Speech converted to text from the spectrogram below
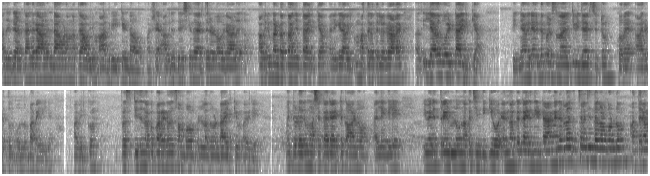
അത് കേൾക്കാൻ ഒരാളുണ്ടാവണം എന്നൊക്കെ അവരും ആഗ്രഹിക്കുന്നുണ്ടാവും. പക്ഷെ അവരുദ്ദേശിക്കുന്ന തരത്തിലുള്ള ഒരാൾ അവരും കണ്ടെത്താഞ്ഞിട്ടായിരിക്കാം. അല്ലെങ്കിൽ അവർക്കും അത്തരത്തിലൊരാളെ ഇല്ലാതെ പോയിട്ടായിരിക്കാം. പിന്നെ അവർ അവരുടെ പേഴ്സണാലിറ്റി വിചാരിച്ചിട്ടും കുറേ ആരടുത്തും ഒന്നും പറയില്ല. അവർക്കും പ്രസ്റ്റീജ് എന്നൊക്കെ പറയുന്നത് സംഭവം ഉള്ളതുകൊണ്ടായിരിക്കും അവർ മറ്റുള്ളവർ മോശക്കാരായിട്ട് കാണുമോ അല്ലെങ്കിൽ ഇവൻ ഇത്രയേ ഉള്ളൂ എന്നൊക്കെ ചിന്തിക്കുമോ എന്നൊക്കെ കരുതിയിട്ട് അങ്ങനെയുള്ള ചില ചിന്തകൾ കൊണ്ടും അത്തരം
